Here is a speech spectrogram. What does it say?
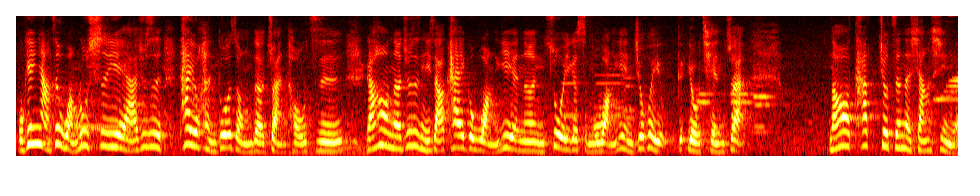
我跟你讲，这个网络事业啊，就是它有很多种的转投资，然后呢，就是你只要开一个网页呢，你做一个什么网页，你就会有有钱赚。然后他就真的相信了，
